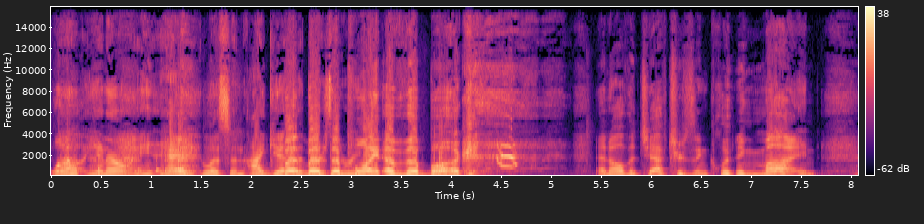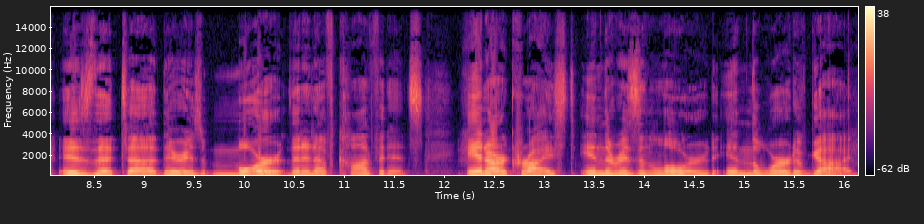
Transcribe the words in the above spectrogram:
well you know hey listen i get But that but there's the re- point of the book and all the chapters, including mine, is that uh, there is more than enough confidence in our Christ, in the risen Lord, in the Word of God,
